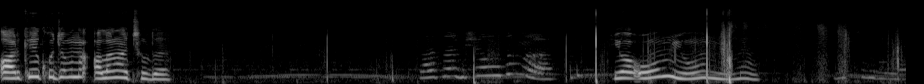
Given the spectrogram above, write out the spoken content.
arkaya kocaman alan açıldı. Ben sana bir şey oldu mu? Ya olmuyor olmuyor ama. Nasıl ya?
